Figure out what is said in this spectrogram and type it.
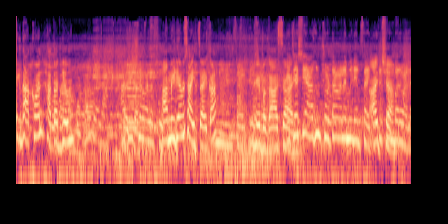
एक दाखवाल हातात घेऊन? सूप. हा मीडियम साईजचा आहे. का? Medium size. हे बघा असं आहे. त्याच्याशी अजून छोटा वाला मिडियम साईज अच्छा. शंभर वाला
